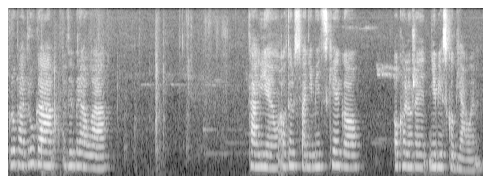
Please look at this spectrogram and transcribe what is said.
Grupa druga wybrała talię autorstwa niemieckiego o kolorze niebiesko-białym.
